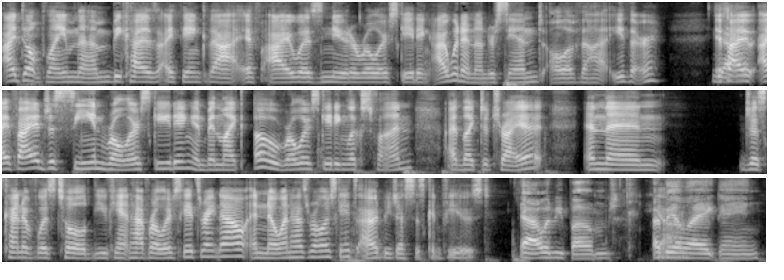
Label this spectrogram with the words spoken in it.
I don't blame them because I think that if I was new to roller skating, I wouldn't understand all of that either. If Yeah. I if I had just seen roller skating and been like, "Oh, roller skating looks fun. I'd like to try it." And then just kind of was told you can't have roller skates right now and no one has roller skates, I would be just as confused. yeah, I would be bummed. I'd be like, dang.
